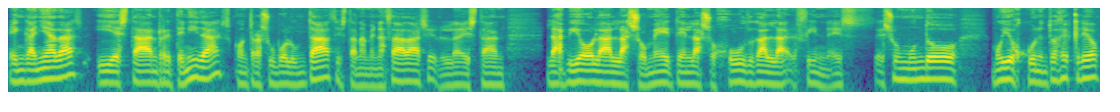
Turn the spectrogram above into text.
engañadas y están retenidas contra su voluntad, están amenazadas, están, las violan, las someten, las sojuzgan, en fin, es, es un mundo muy oscuro. Entonces creo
